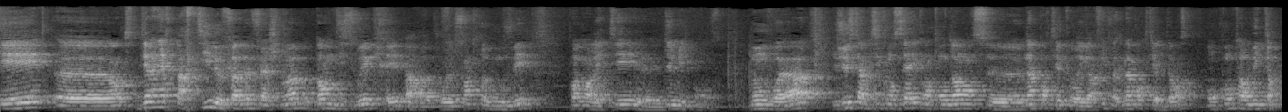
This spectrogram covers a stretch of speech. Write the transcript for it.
Et euh, en dernière partie, le fameux flash mob Band This Way créé par, pour le centre Mouvet pendant l'été 2011. Donc voilà, juste un petit conseil, quand on danse n'importe quelle chorégraphie, n'importe quelle danse, on compte en 8 ans.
